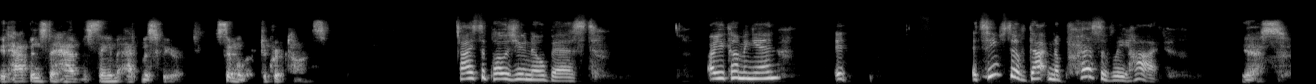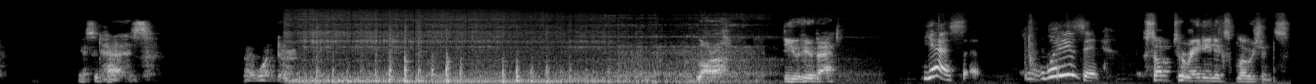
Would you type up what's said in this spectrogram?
It happens to have the same atmosphere, similar to Krypton's. I suppose you know best. Are you coming in? It it seems to have gotten oppressively hot. Yes. Yes, it has. I wonder. Lara, do you hear that? Yes. What is it? Subterranean explosions.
